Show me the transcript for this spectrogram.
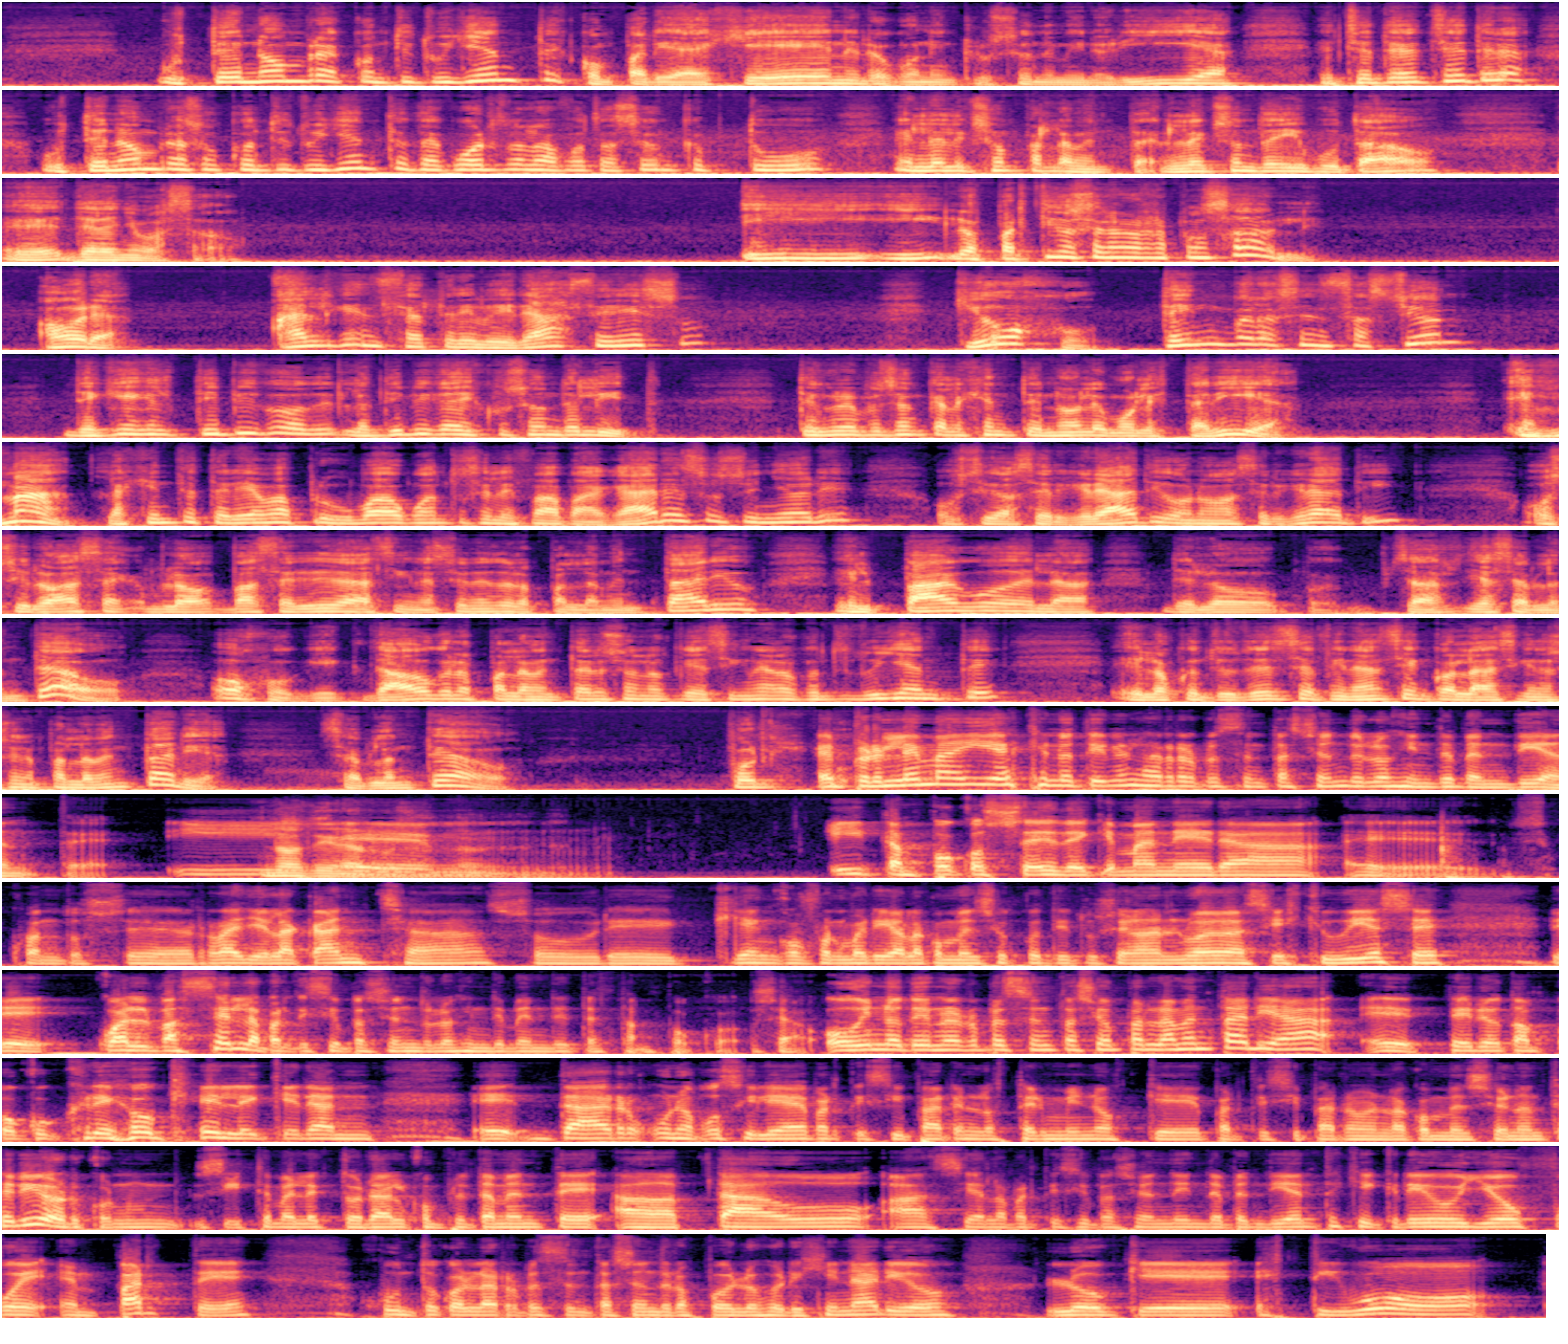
usted nombra constituyentes con paridad de género, con inclusión de minorías, etcétera, etcétera. Usted nombra a sus constituyentes de acuerdo a la votación que obtuvo en la elección parlamentaria, en la elección de diputados eh, del año pasado. Y, los partidos serán los responsables. Ahora, ¿alguien se atreverá a hacer eso? Que ojo, tengo la sensación de que es el típico, la típica discusión de élite. Tengo la impresión que a la gente no le molestaría es más, la gente estaría más preocupada cuánto se les va a pagar a esos señores, o si va a ser gratis o no va a ser gratis, o si lo va a, va a salir de las asignaciones de los parlamentarios, el pago de la de lo ya, se ha planteado. Ojo, que dado que los parlamentarios son los que designan a los constituyentes, eh, los constituyentes se financian con las asignaciones parlamentarias. Se ha planteado. el problema ahí es que no tienes la representación de los independientes. Y, no tiene eh, Y tampoco sé de qué manera, eh, cuando se raye la cancha sobre quién conformaría la Convención Constitucional nueva, si es que hubiese, eh, cuál va a ser la participación de los independientes tampoco. O sea, hoy no tiene representación parlamentaria, eh, pero tampoco creo que le quieran dar una posibilidad de participar en los términos que participaron en la Convención anterior, con un sistema electoral completamente adaptado hacia la participación de independientes, que creo yo fue en parte, junto con la representación de los pueblos originarios, lo que estivó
